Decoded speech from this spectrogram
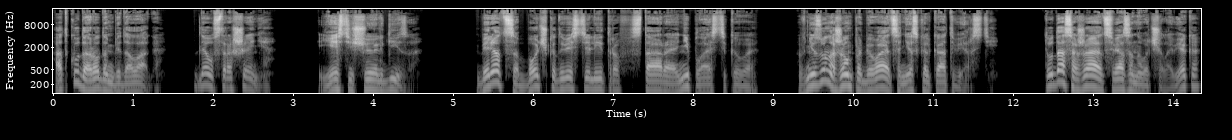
откуда родом бедолага для устрашения. Есть еще эльгиза. Берется бочка 200 литров, старая, не пластиковая. Внизу ножом пробивается несколько отверстий. Туда сажают связанного человека,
